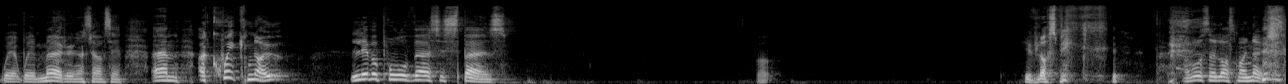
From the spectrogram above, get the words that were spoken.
we're we're murdering ourselves here. Um, a quick note: Liverpool versus Spurs. What? You've lost me. I've also lost my notes.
